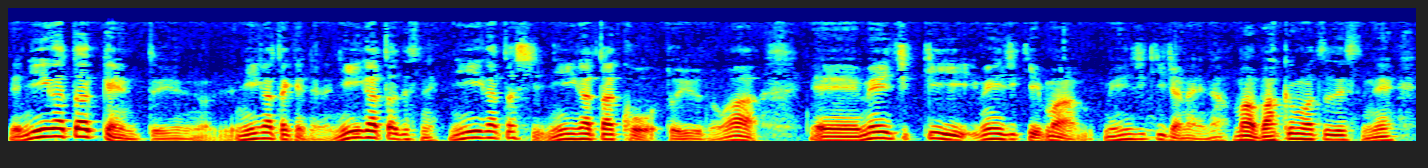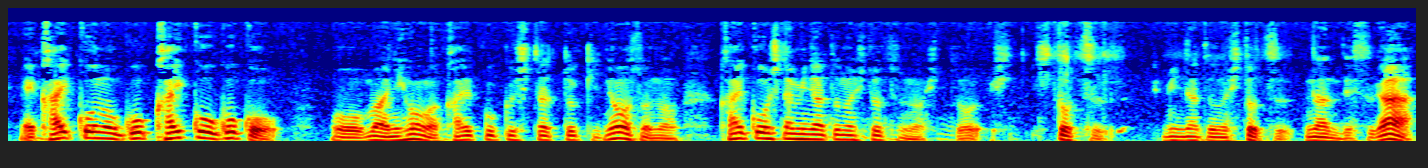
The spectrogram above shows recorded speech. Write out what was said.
で、新潟県というので、新潟県じゃない、新潟ですね。新潟市、新潟港というのは、えー明治期、明治期、まあ、明治期じゃないな。まあ、幕末ですね。えー開港の5、開港5港を、まあ、日本が開国した時の、その、開港した港の一つの一一つ、港の一つなんですが、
